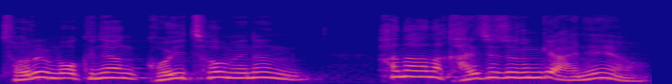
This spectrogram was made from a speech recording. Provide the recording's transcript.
저를 뭐 그냥 거의 처음에는 하나하나 가르쳐 주는 게 아니에요.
